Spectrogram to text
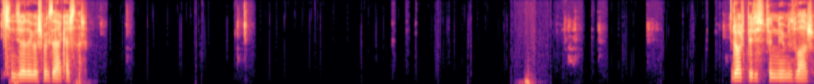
İkinci yarıda görüşmek üzere arkadaşlar. Dört bir üstünlüğümüz var.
